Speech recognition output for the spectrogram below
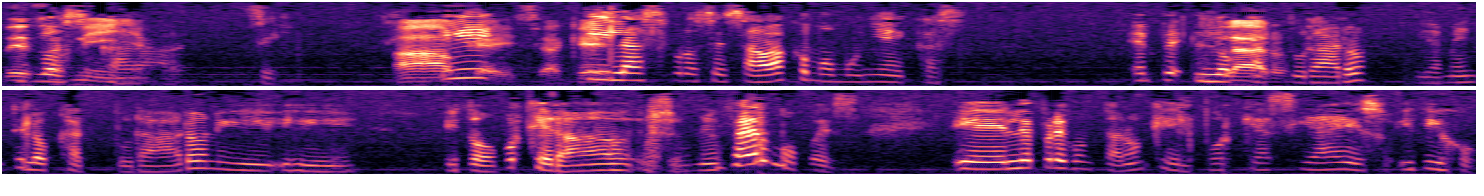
de esas niñas. Ah, y, las procesaba como muñecas. lo capturaron, obviamente lo capturaron y, y, todo porque era un enfermo, pues. le preguntaron que él por qué hacía eso y dijo,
